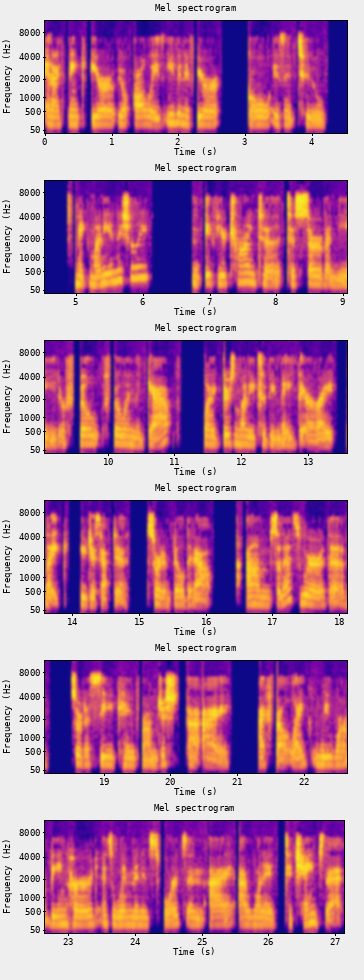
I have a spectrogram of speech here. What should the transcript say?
and I think you're you'll always, even if your goal isn't to make money initially, if you're trying to to serve a need or fill fill in the gap, like there's money to be made there, right? Like you just have to sort of build it out. Um, so that's where the sort of seed came from. Just uh, I I felt like we weren't being heard as women in sports, and I I wanted to change that.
